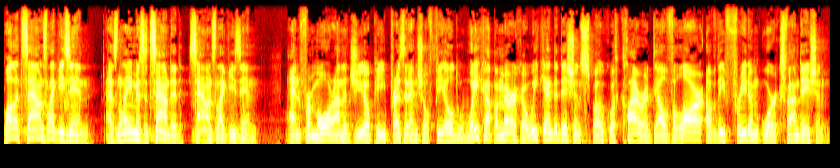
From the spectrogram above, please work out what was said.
Well, it sounds like he's in. As lame as it sounded, sounds like he's in. And for more on the GOP presidential field, Wake Up America Weekend Edition spoke with Clara Del Villar of the Freedom Works Foundation.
